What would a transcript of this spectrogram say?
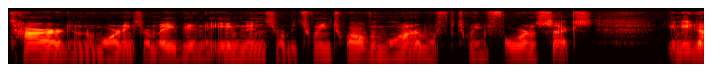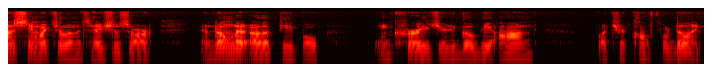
tired in the mornings or maybe in the evenings or between 12 and 1 or between 4 and 6? You need to understand what your limitations are and don't let other people encourage you to go beyond what you're comfortable doing.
